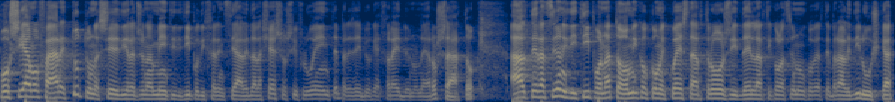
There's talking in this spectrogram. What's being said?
Possiamo fare tutta una serie di ragionamenti di tipo differenziale, dall'ascesso sifluente, per esempio che è freddo e non è arrossato, a alterazioni di tipo anatomico come questa artrosi dell'articolazione oncovertebrale di Lusca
